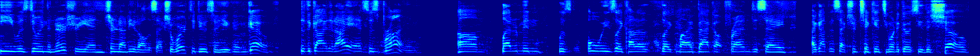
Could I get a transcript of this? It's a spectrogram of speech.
he was doing the nursery, and turned out he had all this extra work to do, so he couldn't go. So the guy that I asked was Brian. Um, Lederman was always like kind of like my backup friend to say, "I got this extra tickets. You want to go see this show?"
